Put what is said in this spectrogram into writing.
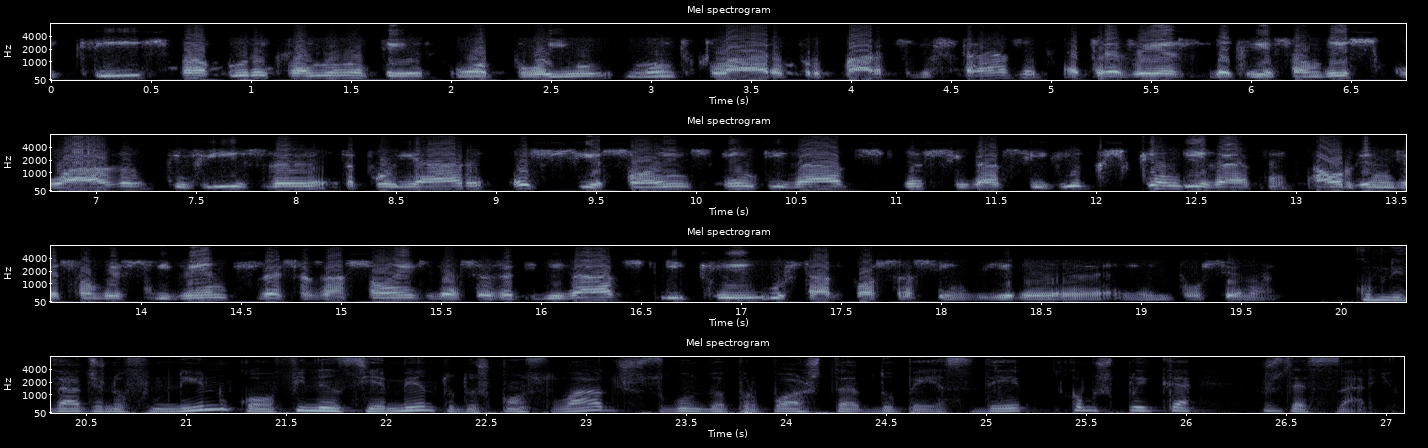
e que se procura que venham a ter um apoio muito claro por parte do Estado, através da criação desse quadro que visa apoiar associações, entidades da sociedade civil que se candidatem à organização desses eventos, dessas ações, dessas atividades e que o Estado possa assim vir a impulsionar. Comunidades no feminino com financiamento dos consulados, segundo a proposta do PSD, como explica José Cesário.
